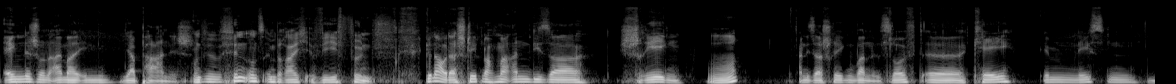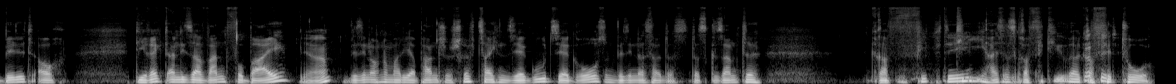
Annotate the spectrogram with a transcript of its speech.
Englisch und einmal in Japanisch. Und wir befinden uns im Bereich W5. Genau, das steht nochmal an dieser schrägen, Mhm. an dieser schrägen Wand. Es läuft äh, Kay im nächsten Bild auch direkt an dieser Wand vorbei. Ja. Wir sehen auch nochmal die japanischen Schriftzeichen sehr gut, sehr groß und wir sehen das halt das, das gesamte Graffiti. Heißt das Graffiti oder Graffiti. Graffito?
